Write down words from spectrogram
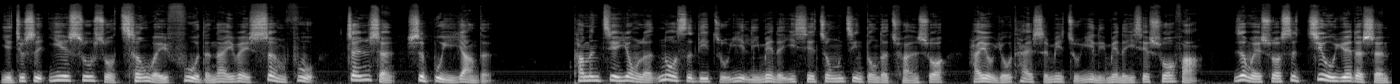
也就是耶稣所称为父的那一位圣父。真神是不一样的。他们借用了诺斯底主义里面的一些中近东的传说，还有犹太神秘主义里面的一些说法，认为说是旧约的神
